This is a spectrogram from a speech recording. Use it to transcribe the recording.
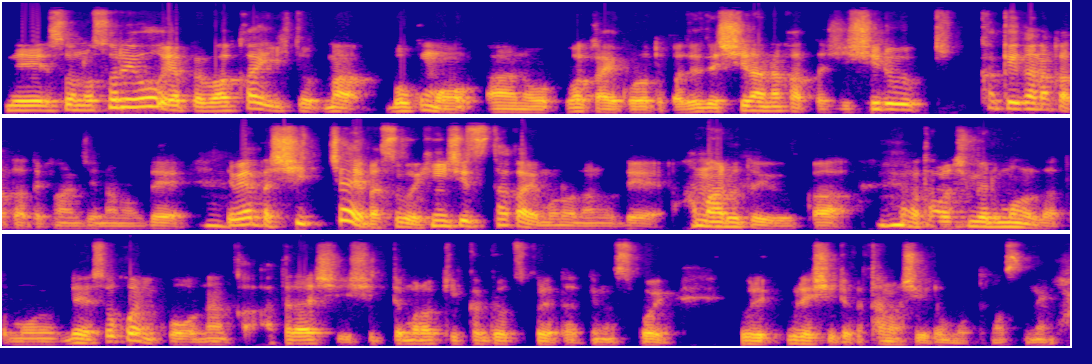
で、その、それをやっぱり若い人、まあ僕もあの若い頃とか全然知らなかったし、知るきっかけがなかったって感じなので、うんでもやっぱ知っちゃえばすごい品質高いものなので、ハマるというか、うんなんか楽しめるものだと思うので、そこにこうなんか新しい知ってもらうきっかけを作れたっていうのはすごいうれ嬉しいというか楽しいと思ってますねい。や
